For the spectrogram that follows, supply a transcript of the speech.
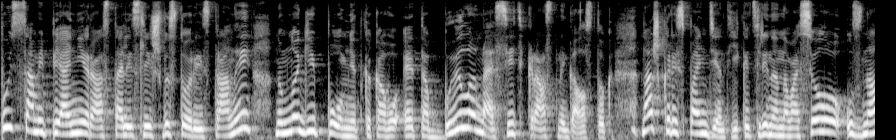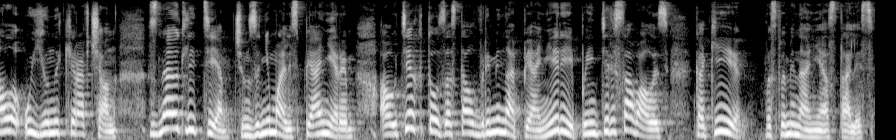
Пусть сами пионеры остались лишь в истории страны, но многие помнят, каково это было носить красный галстук. Наш корреспондент Екатерина Новоселова узнала у юных кировчан, знают ли те, чем занимались пионеры. А у тех, кто застал времена пионерии, поинтересовалась, какие воспоминания остались.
